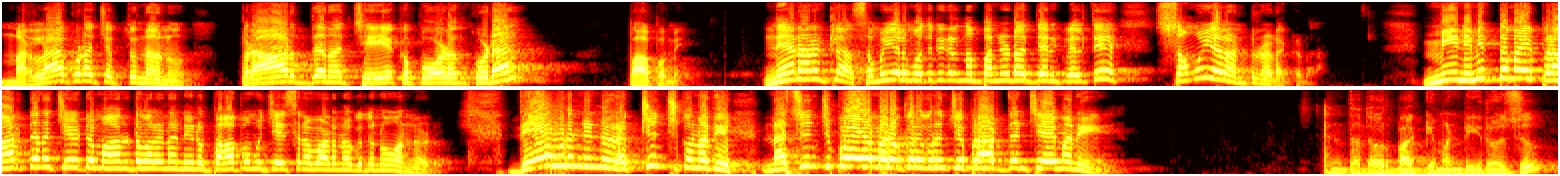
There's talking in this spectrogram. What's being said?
మరలా కూడా చెప్తున్నాను ప్రార్థన చేయకపోవడం కూడా పాపమే. నేను అనట్లా సమూహలు మొదటి గ్రంథం పన్నెండో అధ్యాయానికి వెళ్తే సమూహలు అంటున్నాడు అక్కడ. మీ నిమిత్తమై ప్రార్థన చేయటం మానటం వలన నేను పాపము చేసిన వాడనగుదును అన్నాడు. దేవుడు నిన్ను రక్షించుకున్నది నశించిపోయే మరొకరి గురించి ప్రార్థన చేయమని. ఎంత దౌర్భాగ్యం అండి ఈరోజు.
